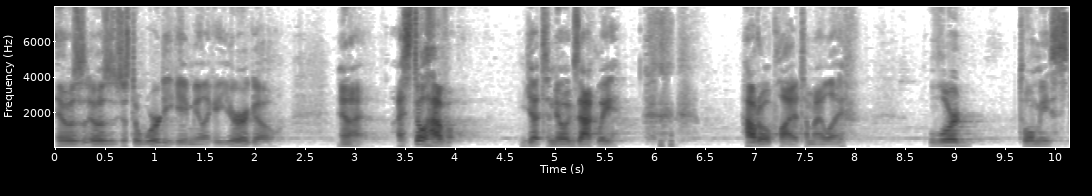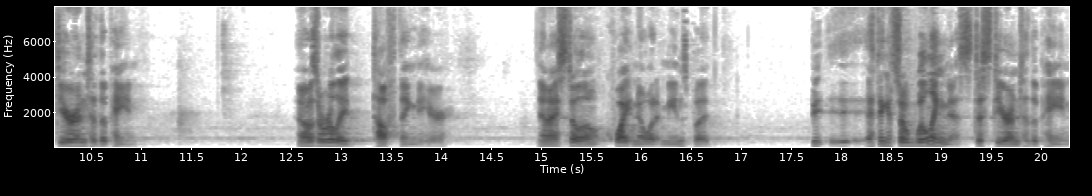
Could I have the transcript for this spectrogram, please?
it was it was just a word he gave me like a year ago. And i, I still have yet to know exactly how to apply it to my life. The lord told me steer into the pain. That was a really tough thing to hear and I still don't quite know what it means, but I think it's a willingness to steer into the pain.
